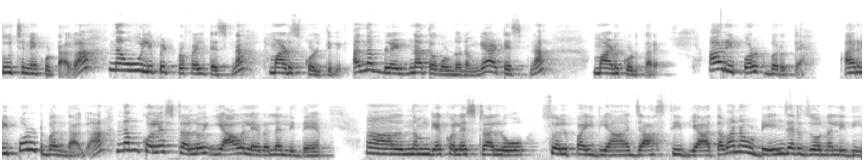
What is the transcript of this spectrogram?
ಸೂಚನೆ ಕೊಟ್ಟಾಗ ನಾವು ಲಿಪಿಡ್ ಪ್ರೊಫೈಲ್ ಟೆಸ್ಟ್ನ ಮಾಡಿಸ್ಕೊಳ್ತೀವಿ. ಅದನ್ನ ಬ್ಲಡ್ನ ತಗೊಂಡು ನಮಗೆ ಆ ಟೆಸ್ಟ್ನ ಮಾಡಿಕೊಡ್ತಾರೆ. ಆ ರಿಪೋರ್ಟ್ ಬರುತ್ತೆ. ಆ ರಿಪೋರ್ಟ್ ಬಂದಾಗ ನಮ್ಮ ಕೊಲೆಸ್ಟ್ರಾಲು ಯಾವ ಲೆವೆಲಲ್ಲಿದೆ ನಮಗೆ ಕೊಲೆಸ್ಟ್ರಾಲು ಸ್ವಲ್ಪ ಇದೆಯಾ, ಜಾಸ್ತಿ ಇದೆಯಾ ಅಥವಾ ನಾವು ಡೇಂಜರ್ ಝೋನಲ್ಲಿ ಇದೀ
